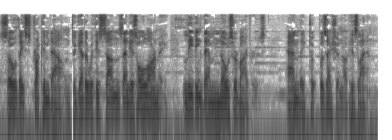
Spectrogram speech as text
So they struck him down, together with his sons and his whole army, leaving them no survivors, and they took possession of his land.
